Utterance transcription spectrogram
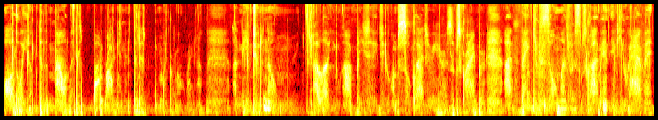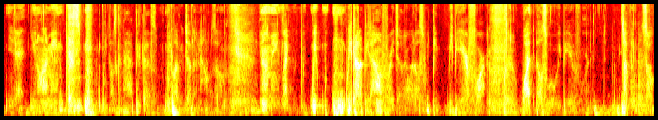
all the way up to the mouth that is rocking into this microphone right now. I need you to know I love you. I appreciate you. I'm so glad you're here, a subscriber. I thank you so much for subscribing. If you haven't yet, you know what I mean? Because we know it's gonna happen because we love each other now. So, you know what I mean? Like we we, we gotta be down for each other. What else would be we be here for? What else would we be here for? Nothing. So.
